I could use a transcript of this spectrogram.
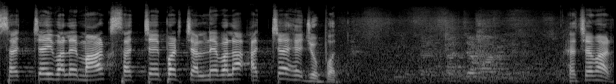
सच्चाई वाले मार्ग सच्चाई पर चलने वाला अच्छा है जो पथ সচ্চা মার্গ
